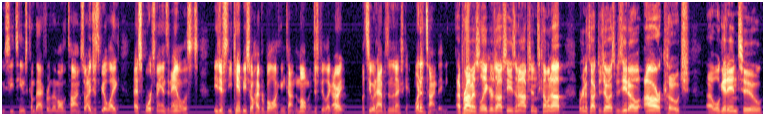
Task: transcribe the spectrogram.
We see teams come back from them all the time. So I just feel like, as sports fans and analysts, you just you can't be so hyperbolic and caught in the moment. Just be like, all right, let's see what happens in the next game. One at a time, baby. I promise Lakers offseason options coming up. We're going to talk to Joe Esposito, our coach. Uh, we'll get into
